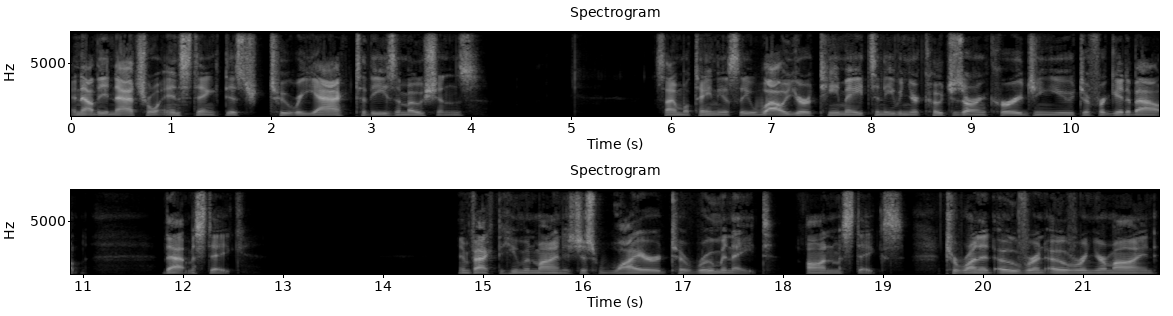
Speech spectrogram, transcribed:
And now the natural instinct is to react to these emotions simultaneously while your teammates and even your coaches are encouraging you to forget about that mistake. In fact, the human mind is just wired to ruminate on mistakes, to run it over and over in your mind.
